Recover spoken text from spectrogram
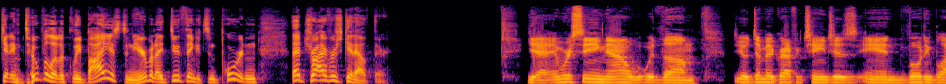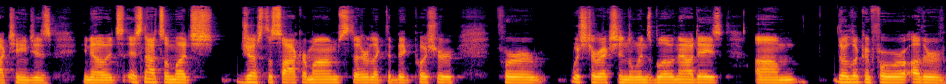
getting too politically biased in here, but I do think it's important that drivers get out there. Yeah, and we're seeing now with um, you know demographic changes and voting block changes. You know, it's it's not so much just the soccer moms that are like the big pusher for which direction the winds blow nowadays. Um, they're looking for other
